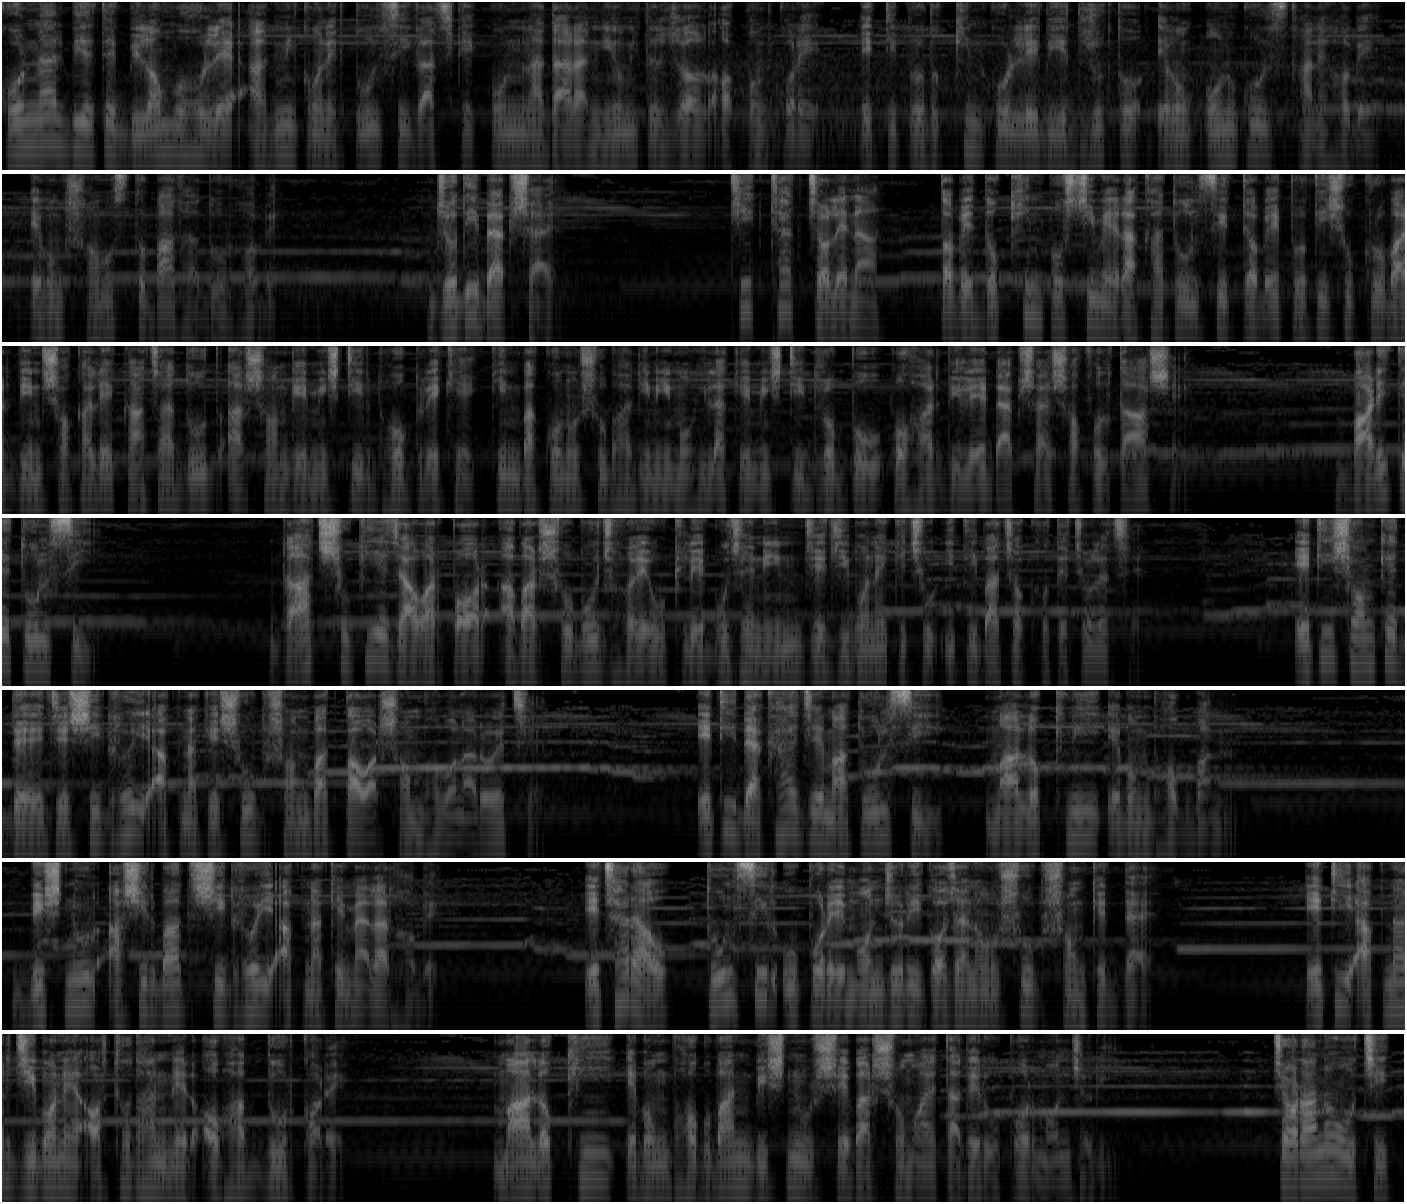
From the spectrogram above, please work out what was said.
কন্যার বিয়েতে বিলম্ব হলে আগ্নিকোণের তুলসী গাছকে কন্যা দ্বারা নিয়মিত জল অর্পণ করে একটি প্রদক্ষিণ করলে বিয়ে দ্রুত এবং অনুকূল স্থানে হবে এবং সমস্ত বাধা দূর হবে। যদি ব্যবসায় ঠিকঠাক চলে না, তবে দক্ষিণ পশ্চিমে রাখা তুলসীর তবে প্রতি শুক্রবার দিন সকালে কাঁচা দুধ আর সঙ্গে মিষ্টির ভোগ রেখে কিংবা কোনো সুভাগিনী মহিলাকে মিষ্টি দ্রব্য উপহার দিলে ব্যবসায় সফলতা আসে। বাড়িতে তুলসী গাছ শুকিয়ে যাওয়ার পর আবার সবুজ হয়ে উঠলে বুঝে নিন যে জীবনে কিছু ইতিবাচক হতে চলেছে। এটি সংকেত দেয় যে শীঘ্রই আপনাকে শুভ সংবাদ পাওয়ার সম্ভাবনা রয়েছে। এটি দেখায় যে মা তুলসী, মা লক্ষ্মী এবং ভগবান। বিষ্ণুর আশীর্বাদ শীঘ্রই আপনাকে মেলার হবে। এছাড়াও, তুলসীর উপরে মঞ্জরি গজানো শুভ সংকেত দেয়। এটি আপনার জীবনে অর্থধান্যের অভাব দূর করে। মা লক্ষ্মী এবং ভগবান বিষ্ণুর সেবার সময় তাদের উপর মঞ্জুরি। চড়ানো উচিত।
